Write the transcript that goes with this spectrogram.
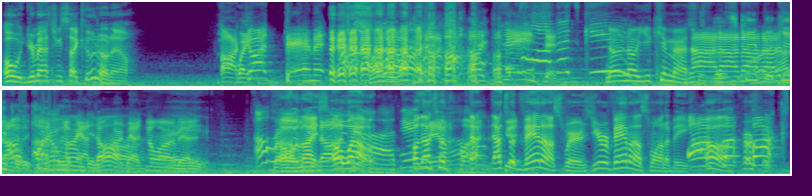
oh, you're matching Sykkuno now. Oh Wait. god damn it! you are. like Oh, Jesus! that's cute. No, no, you can match. Nah, with nah, nah, keep nah. it, keep I'll- it. I'll I don't mind out. at Don't all. worry about it. Don't worry about it. Oh, Bro, Oh, nice. Oh, wow. Yeah, Oh, that's what that, that's what Vanos wears. You're a Vanos wannabe. Oh, oh, for perfect. fuck's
